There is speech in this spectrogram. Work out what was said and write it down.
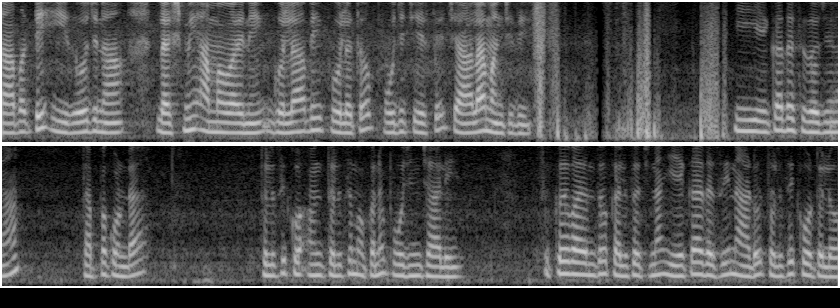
కాబట్టి ఈ రోజున లక్ష్మీ అమ్మవారిని గులాబీ పూలతో పూజ చేస్తే చాలా మంచిది. ఈ ఏకాదశి రోజున తప్పకుండా తులసి తులసి మొక్కను పూజించాలి. శుక్రవారంతో కలిసి వచ్చిన ఏకాదశి నాడు తులసి కోటలో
